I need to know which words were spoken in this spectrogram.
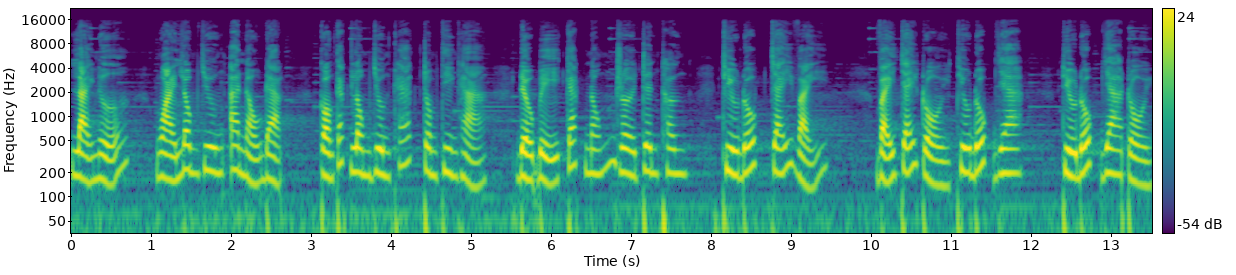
Lại nữa, ngoài Long Dương A Nậu Đạt, còn các Long Dương khác trong thiên hạ đều bị các nóng rơi trên thân, thiêu đốt cháy vẫy. Vẫy cháy rồi thiêu đốt da, thiêu đốt da rồi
